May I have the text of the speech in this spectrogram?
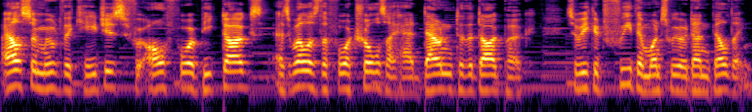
I also moved the cages for all four beak dogs, as well as the four trolls I had, down into the dog park, so we could free them once we were done building.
